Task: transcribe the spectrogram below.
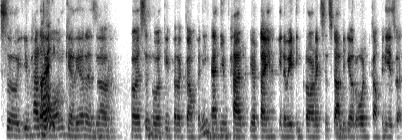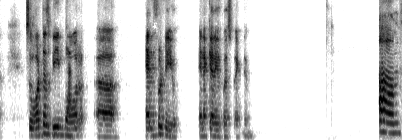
So you've had a right. long career as a person working for a company, and you've had your time innovating products and starting your own company as well. So what has been Yeah. more uh, helpful to you in a career perspective? Um,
